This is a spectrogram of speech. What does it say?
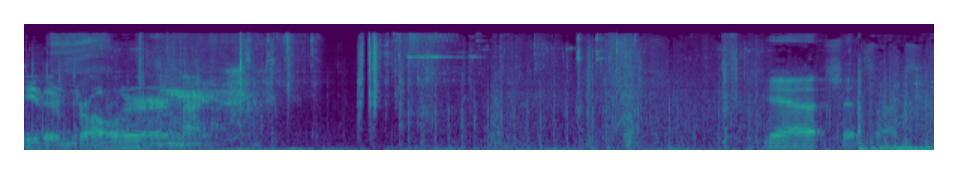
Either brawler or knife. Yeah, that shit sucks.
